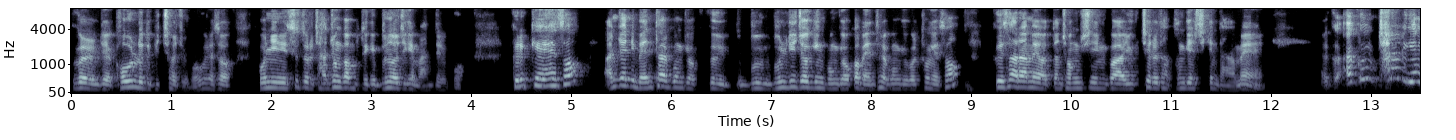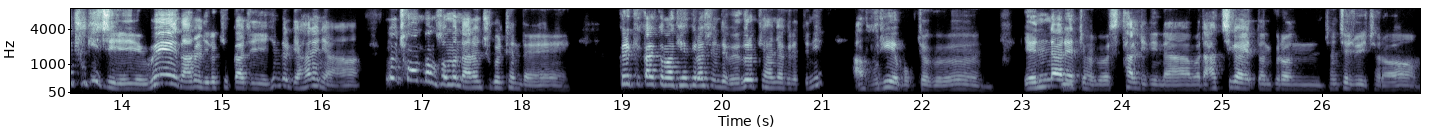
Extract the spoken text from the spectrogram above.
그걸 이제 거울로도 비춰주고 그래서 본인이 스스로 자존감도 되게 무너지게 만들고 그렇게 해서 완전히 멘탈 공격, 그 무- 물리적인 공격과 멘탈 공격을 통해서 그 사람의 어떤 정신과 육체를 다 붕괴시킨 다음에 그- 아, 그럼 차라리 그냥 죽이지. 왜 나를 이렇게까지 힘들게 하느냐. 그냥 총한방 쏘면 나는 죽을 텐데. 그렇게 깔끔하게 해결할 수 있는데 왜 그렇게 하냐 그랬더니 아 우리의 목적은 옛날에 저뭐 스탈린이나 뭐 나치가 했던 그런 전체주의처럼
